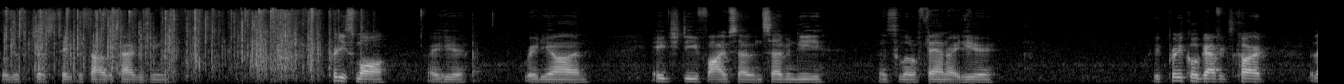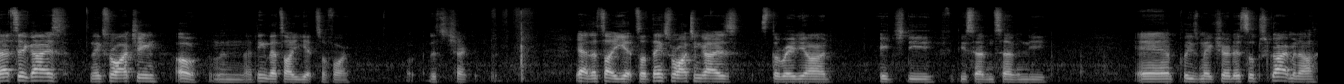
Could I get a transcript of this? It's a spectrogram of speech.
So let's just take this out of the packaging. Pretty small right here. Radeon HD 5770 a little fan right here. Pretty, pretty cool graphics card. But that's it guys. Thanks for watching. Oh and I think that's all you get so far. Let's check. Yeah that's all you get. So thanks for watching guys. It's the Radeon HD 5770 and please make sure to subscribe and I'll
